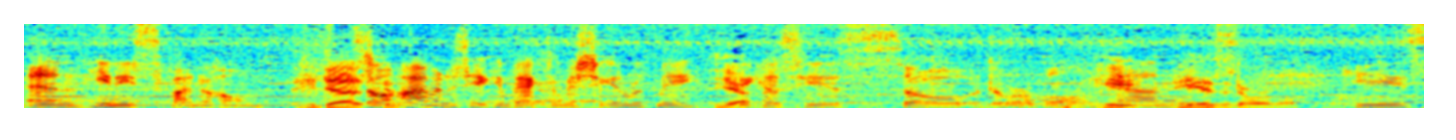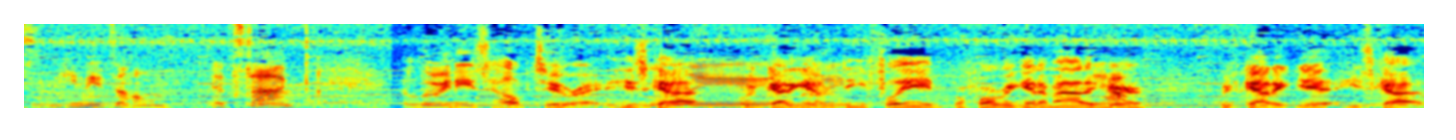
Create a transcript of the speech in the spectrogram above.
and he needs to find a home. He does. So I'm going to take him back to Michigan with me Yeah. because he is so adorable. he and he is adorable. He's he needs a home. It's time. Louie needs help too, right? He's got Louie- we've got to get him Louie. defleed before we get him out of Yep. here. We've got to get he's got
